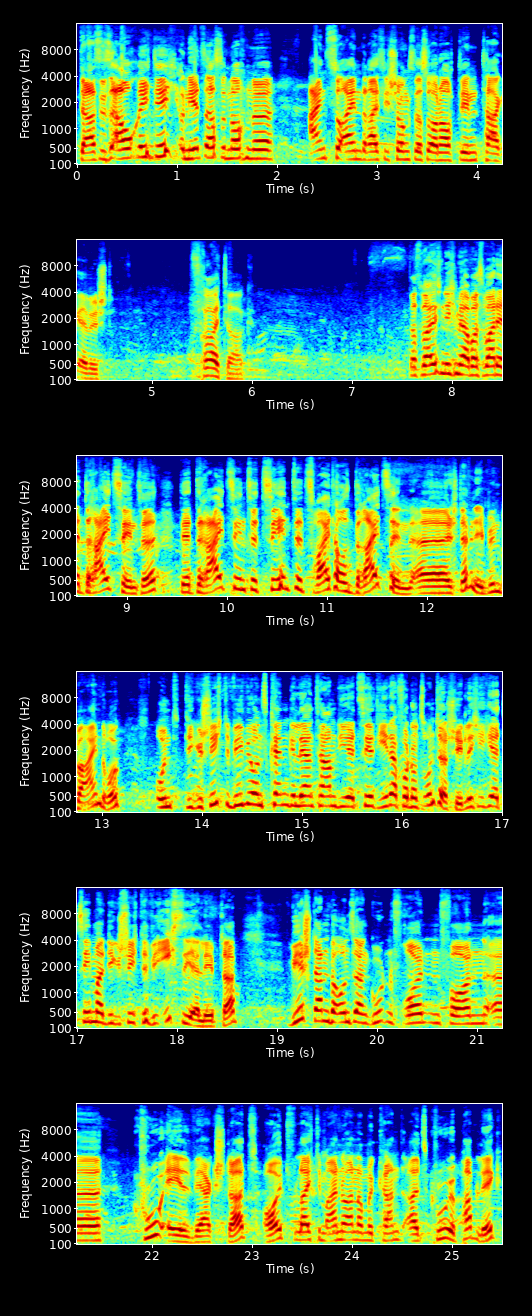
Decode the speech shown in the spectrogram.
Das ist auch richtig. Und jetzt hast du noch eine 1 zu 31 Chance, dass du auch noch den Tag erwischt. Freitag. Das weiß ich nicht mehr, aber es war der 13. Der 13.10.2013. Äh, Steffen, ich bin beeindruckt. Und die Geschichte, wie wir uns kennengelernt haben, die erzählt jeder von uns unterschiedlich. Ich erzähle mal die Geschichte, wie ich sie erlebt habe. Wir standen bei unseren guten Freunden von äh, Crew Ale Werkstatt, heute vielleicht dem einen oder anderen bekannt als Crew Republic.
